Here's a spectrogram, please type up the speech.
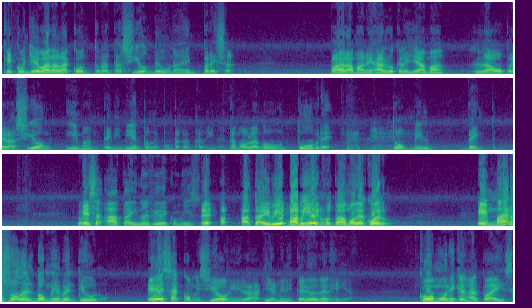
que conllevara la contratación de una empresa para manejar lo que le llaman la operación y mantenimiento de Punta Catalina. Estamos hablando de octubre 2020. Pero esa- hasta, ahí no hay fideicomiso. Eh, hasta ahí va bien, estábamos de acuerdo. En marzo del 2021, esa comisión y, la, y el Ministerio de Energía comunican al país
